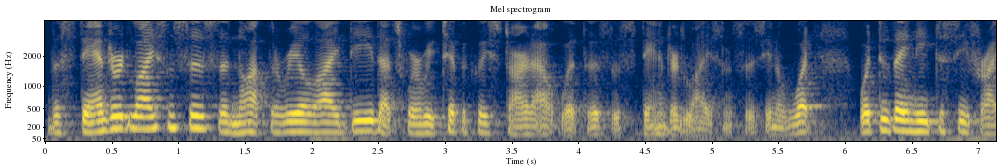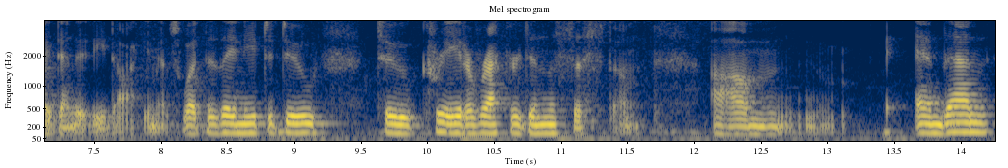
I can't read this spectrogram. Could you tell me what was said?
the standard licenses and not the real ID, that's where we typically start out with is the standard licenses. You know, what what do they need to see for identity documents? What do they need to do to create a record in the system? Um, and then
